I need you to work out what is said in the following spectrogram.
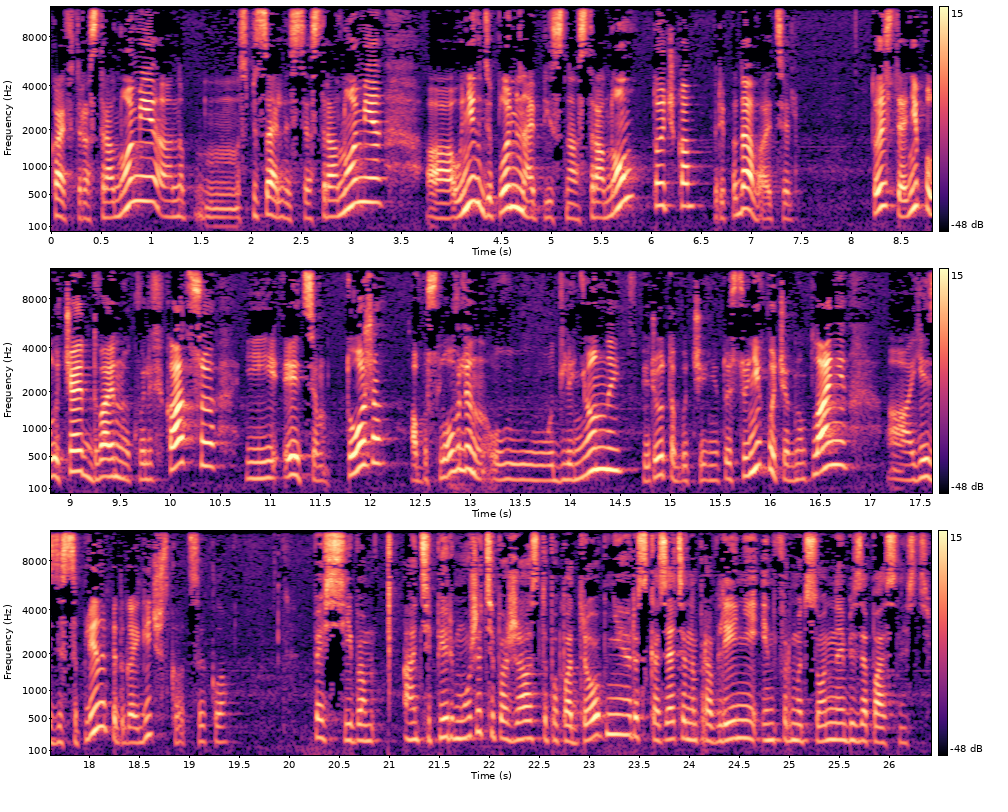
кафедры астрономии, специальности астрономия, у них в дипломе написано астроном. Преподаватель. То есть они получают двойную квалификацию, и этим тоже обусловлен удлиненный период обучения. То есть у них в учебном плане а, есть дисциплина педагогического цикла. Спасибо. А теперь можете, пожалуйста, поподробнее рассказать о направлении информационная безопасность?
